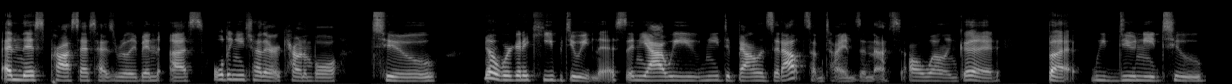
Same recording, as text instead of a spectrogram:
And this process has really been us holding each other accountable to no, we're going to keep doing this. And yeah, we need to balance it out sometimes, and that's all well and good but we do need to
